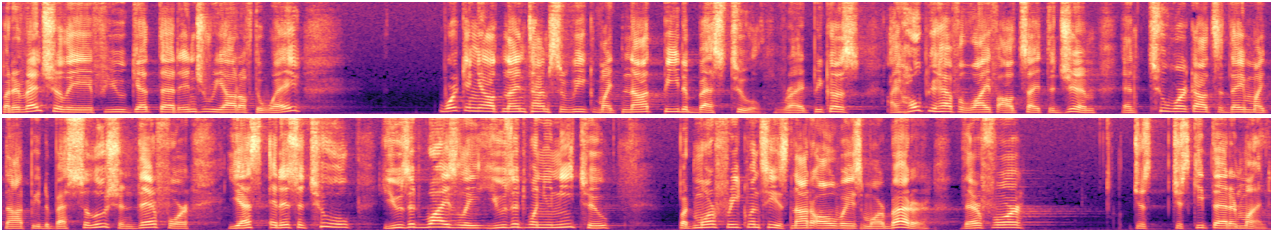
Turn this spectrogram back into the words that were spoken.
But eventually, if you get that injury out of the way, working out nine times a week might not be the best tool, right? Because I hope you have a life outside the gym, and two workouts a day might not be the best solution. Therefore, yes, it is a tool. Use it wisely, use it when you need to, but more frequency is not always more better. Therefore, just just keep that in mind.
